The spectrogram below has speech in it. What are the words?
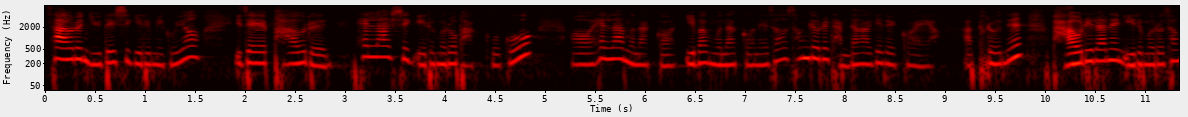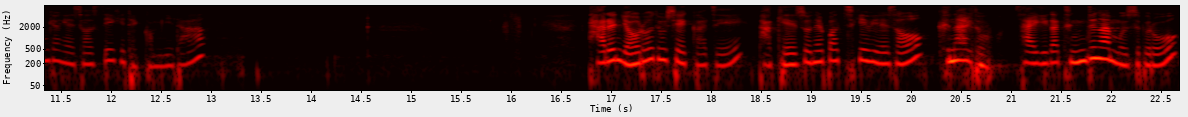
사울은 유대식 이름이고요. 이제 바울은 헬라식 이름으로 바꾸고 어, 헬라 문화권, 이방 문화권에서 선교를 담당하게 될 거예요. 앞으로는 바울이라는 이름으로 성경에서 쓰이게 될 겁니다. 다른 여러 도시에까지 박해의 손을 뻗치기 위해서 그날도 살기가 등등한 모습으로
